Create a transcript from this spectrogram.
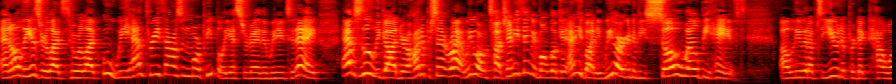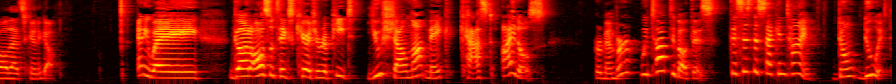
And all the Israelites who were like, ooh, we had 3,000 more people yesterday than we do today. Absolutely, God, you're 100% right. We won't touch anything. We won't look at anybody. We are going to be so well behaved. I'll leave it up to you to predict how well that's going to go. Anyway, God also takes care to repeat, You shall not make cast idols. Remember, we talked about this. This is the second time. Don't do it.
